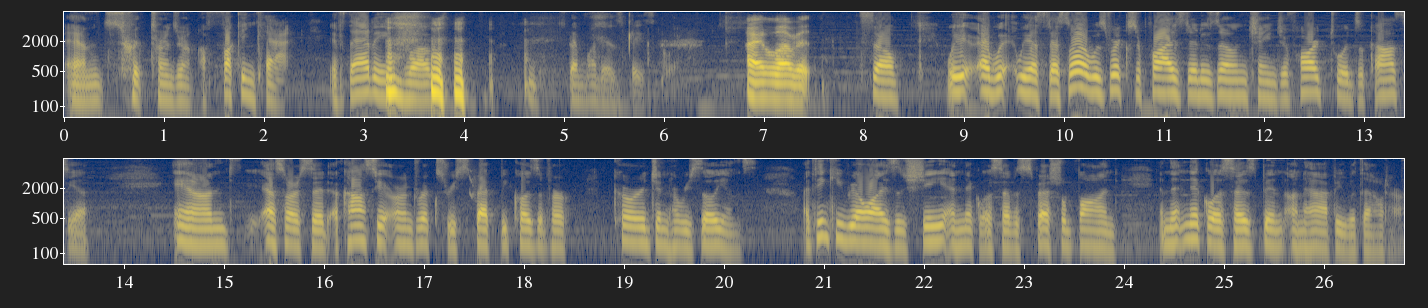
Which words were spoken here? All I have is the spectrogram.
And Rick turns around, a fucking cat. If that ain't love, then what is basically? I love it. So we uh, we- we asked SR, was Rick surprised at his own change of heart towards Acacia? And SR said, Acacia earned Rick's respect because of her courage and her resilience. I think he realizes she and Nicholas have a special bond and that Nicholas has been unhappy without her.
